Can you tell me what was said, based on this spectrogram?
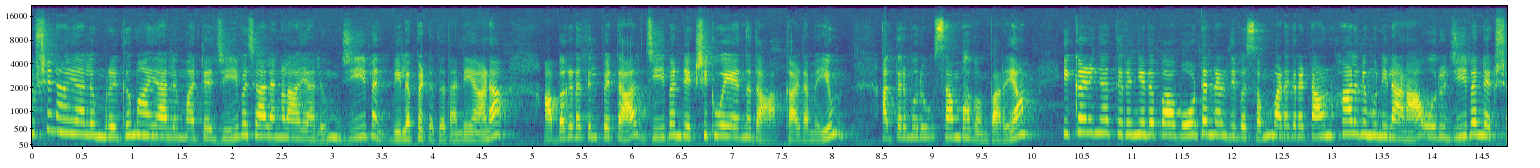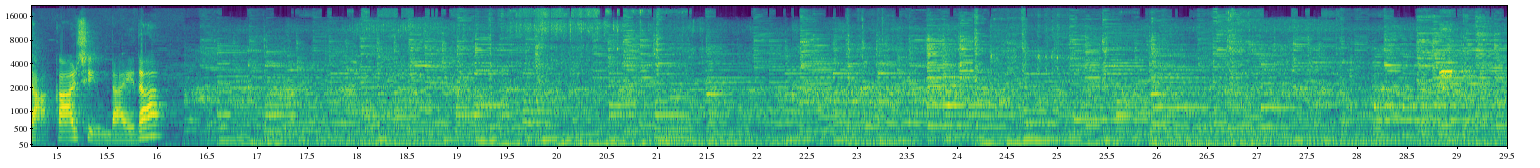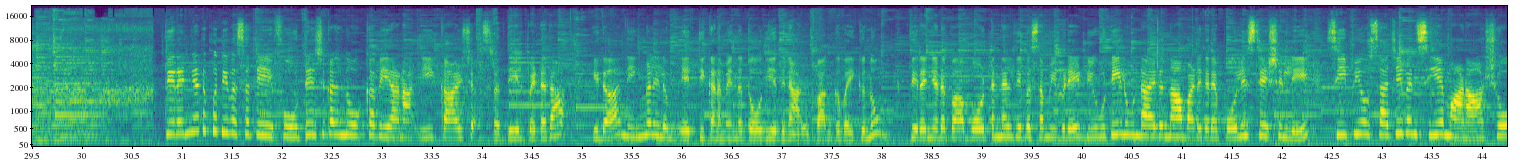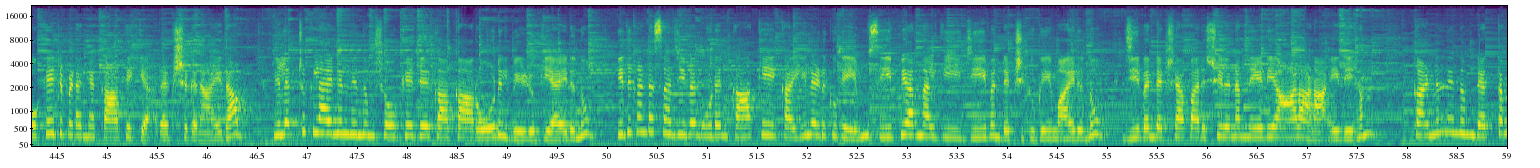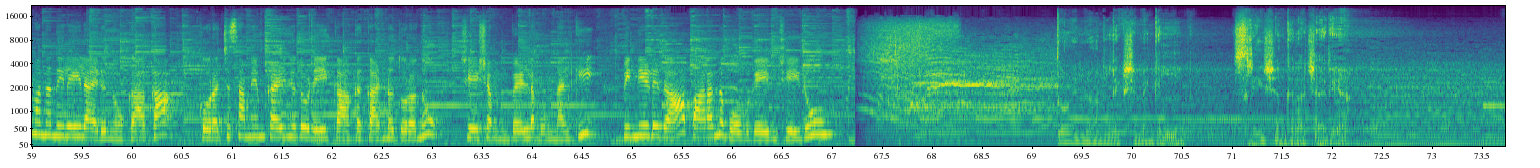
മനുഷ്യനായാലും മൃഗമായാലും മറ്റ് ജീവജാലങ്ങളായാലും ജീവൻ വിലപ്പെട്ടത് തന്നെയാണ്. അപകടത്തിൽപ്പെട്ടാൽ ജീവൻ രക്ഷിക്കുക എന്നതാ കടമയും. അത്തരമൊരു സംഭവം പറയാം. ഇക്കഴിഞ്ഞ തിരഞ്ഞെടുപ്പ് വോട്ടെണ്ണൽ ദിവസം വടകര ടൗൺ ഹാളിന് മുന്നിലാണ് ഒരു ജീവൻ രക്ഷ കാഴ്ചയുണ്ടായത്. തിരഞ്ഞെടുപ്പ് ദിവസത്തെ ഫൂട്ടേജുകൾ നോക്കവെയാണ് ഈ കാഴ്ച ശ്രദ്ധയിൽപ്പെട്ടത്. ഇത് നിങ്ങളിലും എത്തിക്കണമെന്ന് തോന്നിയതിനാൽ പങ്കുവയ്ക്കുന്നു. തിരഞ്ഞെടുപ്പ് വോട്ടെണ്ണൽ ദിവസം ഇവിടെ ഡ്യൂട്ടിയിൽ ഉണ്ടായിരുന്ന വടകര പോലീസ് സ്റ്റേഷനിലെ C P O Sajeevan C M ആണ് ഷോക്കേറ്റ് പിടഞ്ഞ കാക്കയ്ക്ക് രക്ഷകനായത്. ഇലക്ട്രിക് ലൈനിൽ നിന്നും ഷോക്കേറ്റ് കാക്ക റോഡിൽ വീഴുകയായിരുന്നു. ഇത് കണ്ട സജീവൻ ഉടൻ കാക്കയെ കയ്യിലെടുക്കുകയും സി പി ആർ നൽകി ജീവൻ രക്ഷിക്കുകയുമായിരുന്നു. ജീവൻ രക്ഷാ പരിശീലനം നേടിയ ആളാണ് ഇദ്ദേഹം. കണ്ണിൽ നിന്നും രക്തം വന്ന നിലയിലായിരുന്നു കാക്ക. കുറച്ചു സമയം കഴിഞ്ഞതോടെ കാക്ക കണ്ണു തുറന്നു. ശേഷം വെള്ളവും നൽകി. പിന്നീട് ഇതാ പറന്നു പോവുകയും ചെയ്തു. തൊഴിലാണ് ലക്ഷ്യമെങ്കിൽ ശ്രീ ശങ്കരാചാര്യ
